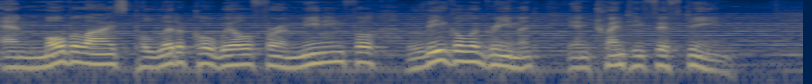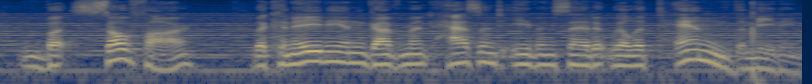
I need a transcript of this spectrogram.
and mobilize political will for a meaningful legal agreement in 2015. But so far, the Canadian government hasn't even said it will attend the meeting.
